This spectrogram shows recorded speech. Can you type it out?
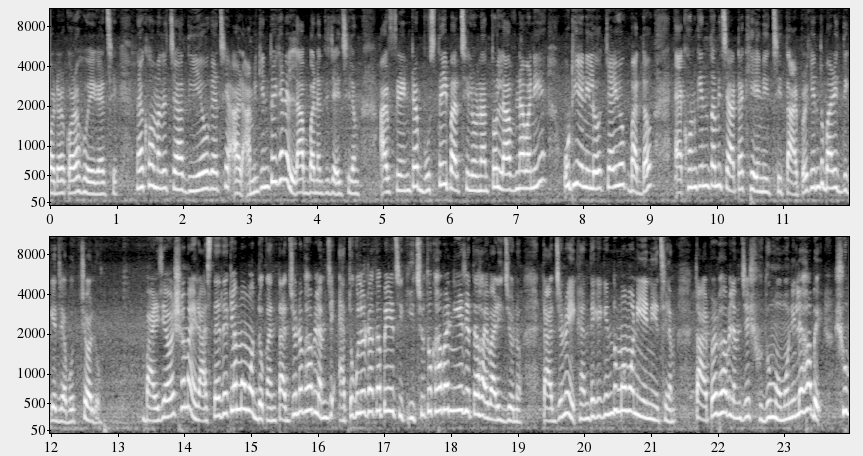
অর্ডার করা হয়ে গেছে। দেখো আমাদের চা দিয়েও গেছে আর আমি কিন্তু এখানে লাভ বানাতে চাইছিলাম। আর ফ্রেন্ডটা বুঝতেই পারছিল না, তো লাভ না বানিয়ে উঠিয়ে নিল। যাই হোক, বাদ দাও। এখন কিন্তু আমি চাটা খেয়ে নিচ্ছি। তারপর কিন্তু বাড়ির দিকে যাব। চলো। বাড়ি যাওয়ার সময় রাস্তায় দেখলাম মোমোর দোকান। তার জন্য ভাবলাম যে এতগুলো টাকা পেয়েছি, কিছু তো খাবার নিয়ে যেতে হয় বাড়ির জন্য। তার জন্য এখান থেকে কিন্তু মোমো নিয়ে নিয়েছিলাম। তারপর ভাবলাম যে শুধু মোমো নিলে হবে, শুভ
